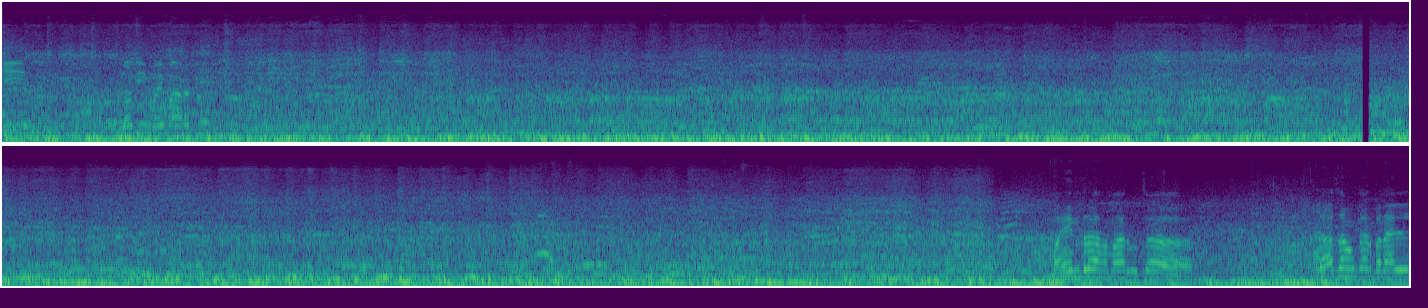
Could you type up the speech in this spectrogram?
ये ब्लॉगिंग मैं मार तू। महेंद्र हमार उचा राजा होकर बनाएल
